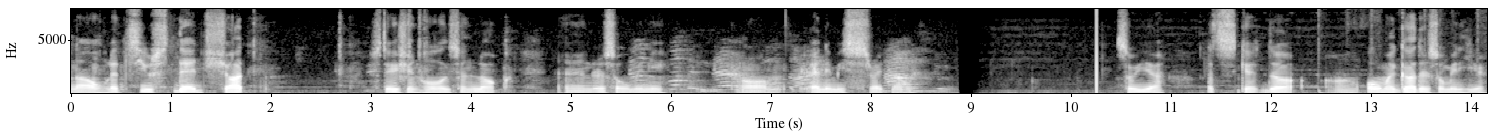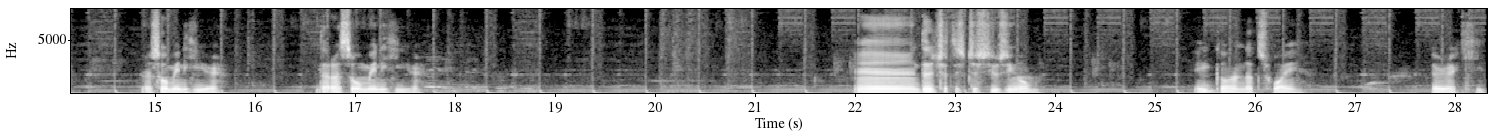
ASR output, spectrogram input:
now let's use Deadshot station hall is unlocked and there's so many um enemies right now. So yeah let's get the uh, oh my god there's so many here. There's so many here. There are so many here. And Deadshot is just using um a gun that's why. They're keep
